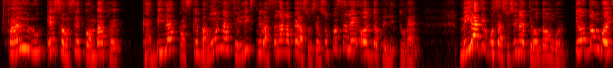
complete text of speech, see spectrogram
fayulu est censé combattre Kabila parce que bango na Felix ne basalaka pe association pour ça les hold up électoral. Mais yaki ko s'associer na Theodore Ngoy. Theodore Ngoy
